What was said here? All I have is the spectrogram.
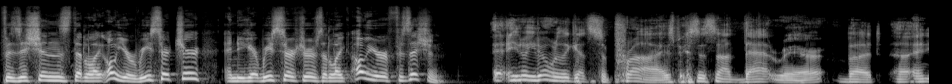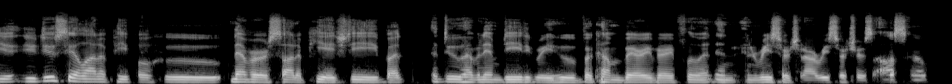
physicians that are like, "Oh, you're a researcher," and you get researchers that are like, "Oh, you're a physician"? Uh, you know you don't really get surprised because it's not that rare but uh, and you, you do see a lot of people who never sought a phd but do have an md degree who become very very fluent in, in research and our researchers also.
